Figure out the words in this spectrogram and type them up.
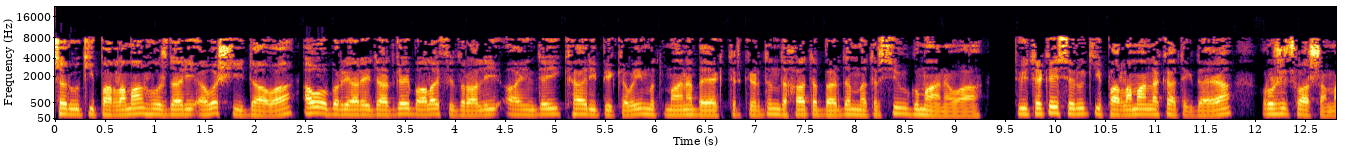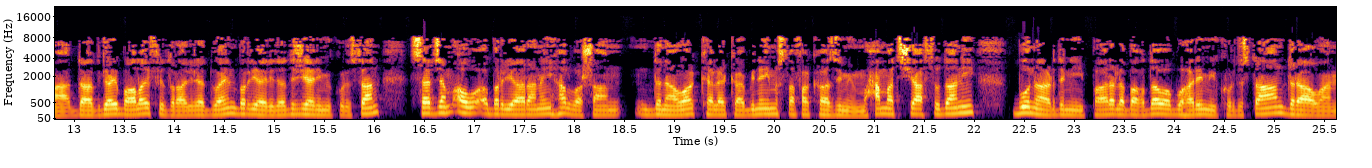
سەرۆکی پارلەمان هۆشداری ئەوەشی داوە، ئەو بڕیارەی دادگای باڵای فیدراڵی ئایندەی کاری پێکەوەیی متمانە بەیەکترکردن دەخاتە بەردەم مەترسی و گومانەوە. تویتەکەی سەرۆکی پارلەمان لە کاتێکدایە، ڕۆژی چوارشەممە، دادگای باڵای فیدڕالی لە دوایین بڕیاریدا دژی هەرێمی کوردستان، سەرجەم ئەو بڕیارانەی هەڵوەشاندنەوە کە لە کابینەی مستەفا کازمی و محەممەد شیاع سوودانی بۆ ناردنی پارە لە بەغداوە بۆ هەرێمی کوردستان دراون.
